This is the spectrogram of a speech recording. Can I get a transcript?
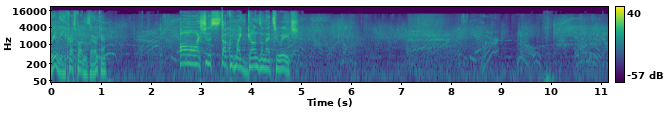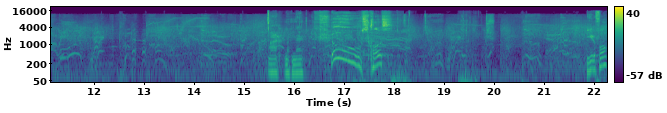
Really? He pressed buttons there. Okay. Oh, I should have stuck with my guns on that 2H. Ah, nothing there. Ooh, it's close. Beautiful.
